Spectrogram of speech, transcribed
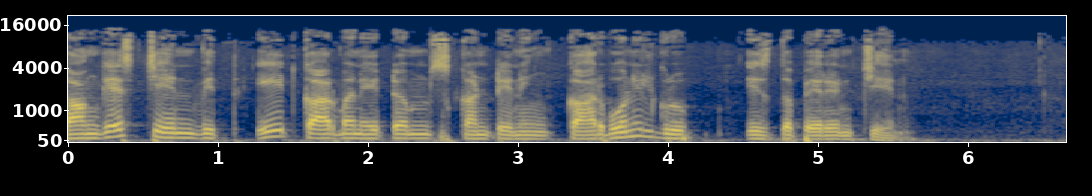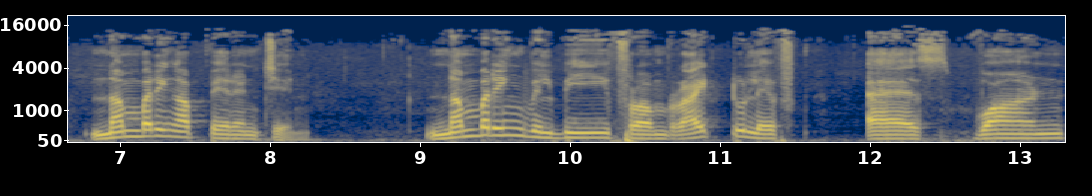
longest chain with 8 carbon atoms containing carbonyl group is the parent chain. Numbering of parent chain. Numbering will be from right to left as 1,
